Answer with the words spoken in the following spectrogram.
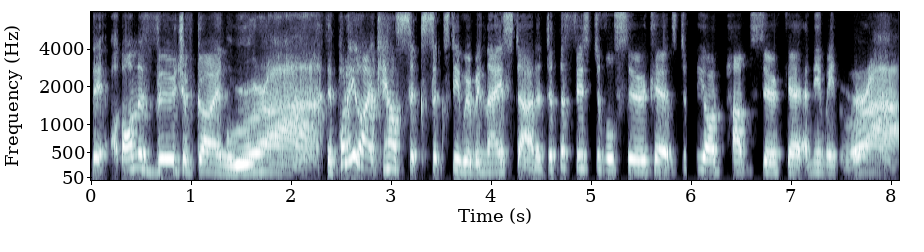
they're on the verge of going rah. They're probably like how Six60 were when they started. Did the festival circuits, did the odd pub circuit, and then went rah.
